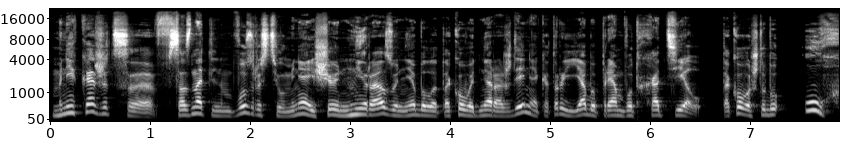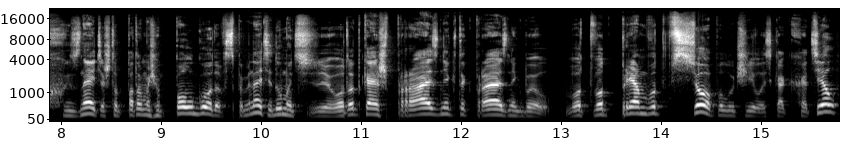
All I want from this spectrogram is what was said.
Мне кажется, в сознательном возрасте у меня еще ни разу не было такого дня рождения, который я бы прям вот хотел. Такого, чтобы ух, знаете, чтобы потом еще полгода вспоминать и думать, вот это, конечно, праздник, так праздник был. Вот, вот прям вот все получилось, как хотел.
